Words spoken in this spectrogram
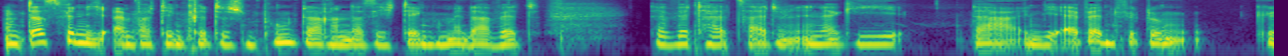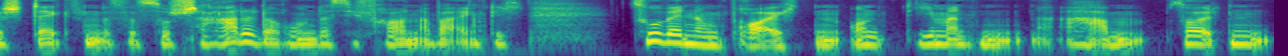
Und das finde ich einfach den kritischen Punkt daran, dass ich denke mir, da wird, da wird halt Zeit und Energie da in die App-Entwicklung gesteckt. Und das ist so schade darum, dass die Frauen aber eigentlich Zuwendung bräuchten und jemanden haben sollten,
